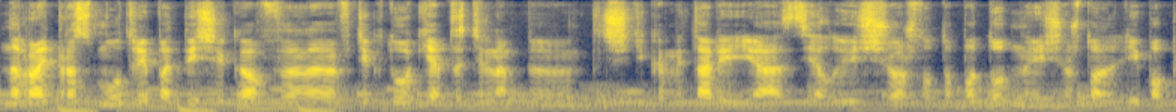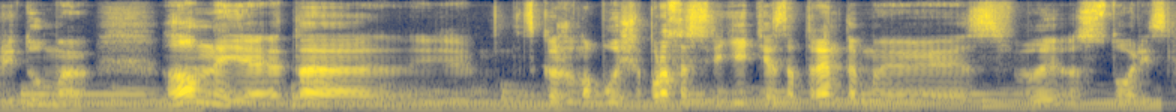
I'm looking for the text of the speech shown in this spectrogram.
набрать просмотры подписчиков э, в ТикТоке, обязательно э, пишите комментарии, я сделаю еще что-то подобное, еще что-либо придумаю. Главное, это, э, скажу на будущее, просто следите за трендами в сторис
